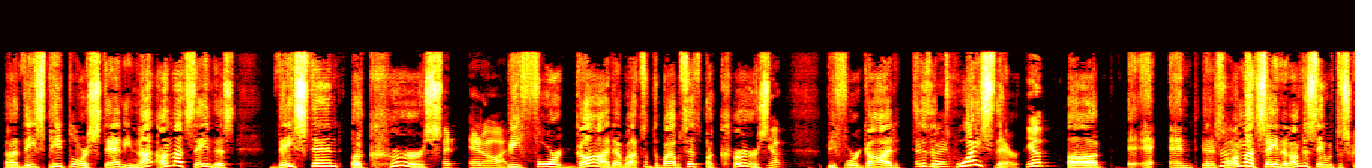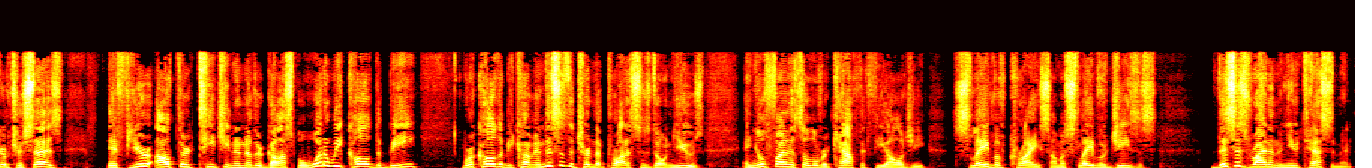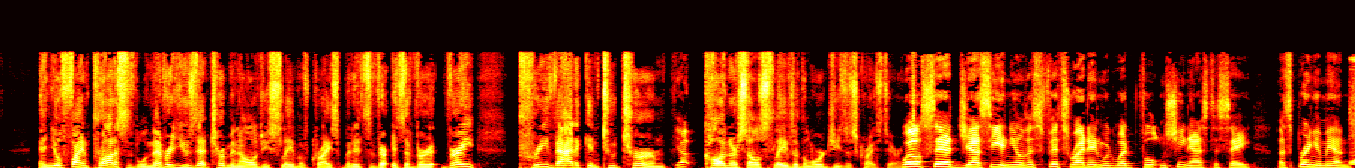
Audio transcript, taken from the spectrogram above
Uh, these people are standing. Not, I'm not saying this. They stand accursed At, at odds. before God. Well, that's what the Bible says. Accursed Yep. before God. It That's says it twice there. Yep. Uh, and and so right. I'm not saying that. I'm just saying what the scripture says. If you're out there teaching another gospel, what are we called to be? We're called to become, and this is a term that Protestants don't use, and you'll find this all over Catholic theology slave of Christ. I'm a slave of Jesus. This is right in the New Testament, and you'll find Protestants will never use that terminology, slave of Christ, but it's, it's a very, very pre Vatican II term, Yep. calling ourselves slaves of the Lord Jesus Christ, Terry. Well said, Jesse. And you know, this fits right in with what Fulton Sheen has to say. Let's bring him in.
